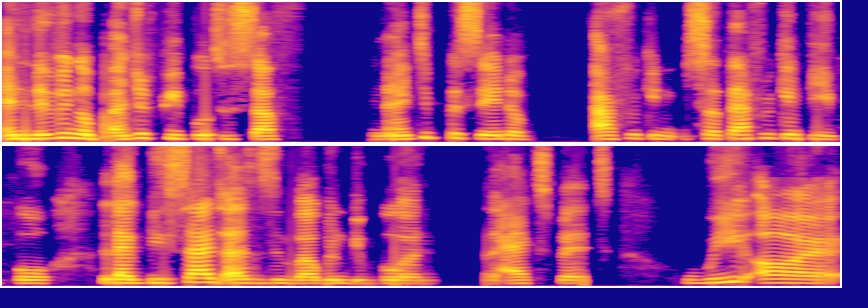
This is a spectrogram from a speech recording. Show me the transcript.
and leaving a bunch of people to suffer. Ninety percent of African South African people, like besides us Zimbabwean people and expats, we are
